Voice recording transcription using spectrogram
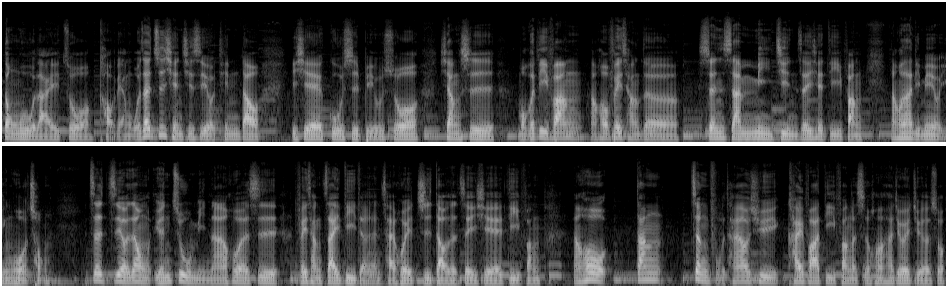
动物来做考量。我在之前其实有听到。一些故事，比如说像是某个地方，然后非常的深山秘境这些地方，然后它里面有萤火虫，这只有这种原住民啊，或者是非常在地的人才会知道的这些地方。然后当政府他要去开发地方的时候，他就会觉得说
